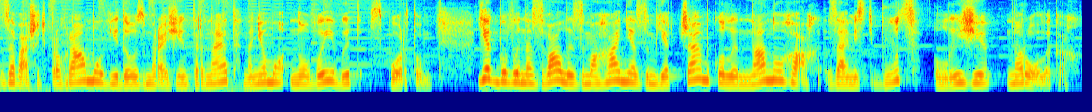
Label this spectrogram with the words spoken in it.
Завершить програму відео з мережі інтернет. На ньому новий вид спорту. Як би ви назвали змагання з м'ячем, коли на ногах замість буц лижі на роликах?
